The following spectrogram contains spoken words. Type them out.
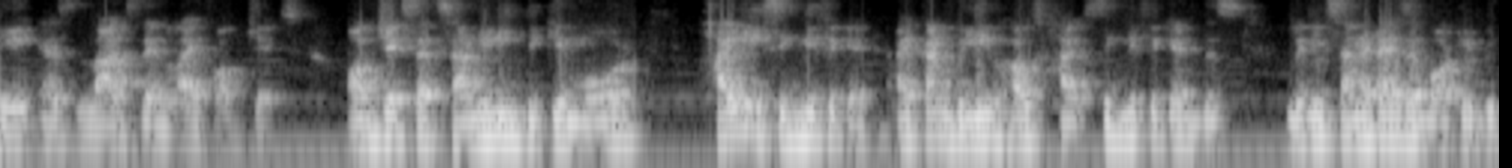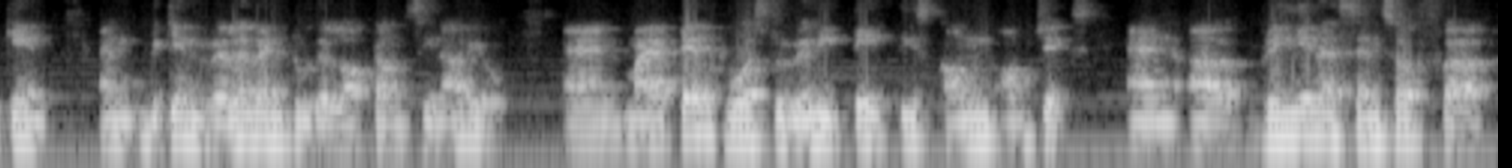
day as large than life objects. Objects that suddenly became more highly significant. I can't believe how significant this little sanitizer bottle became and became relevant to the lockdown scenario. And my attempt was to really take these common objects and uh, bring in a sense of uh,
